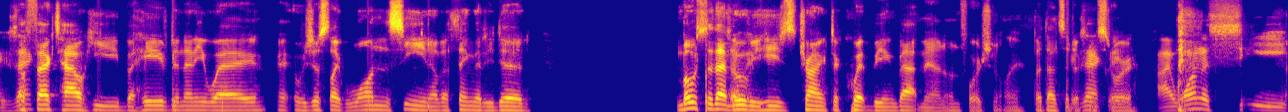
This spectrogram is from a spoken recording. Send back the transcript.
exactly. affect how he behaved in any way. It was just like one scene of a thing that he did. Most of that So- movie, he's trying to quit being Batman, unfortunately, but that's a different Exactly. story. I want to see,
